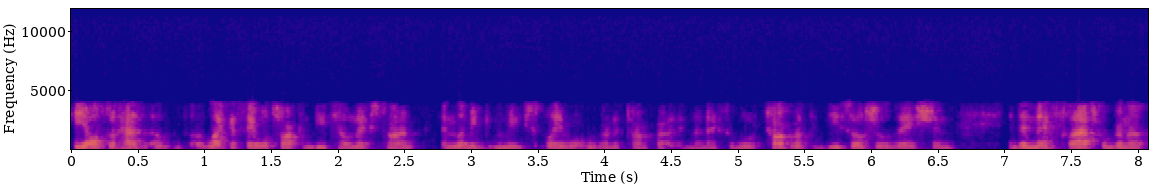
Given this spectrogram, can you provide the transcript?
he also has, a, like I say, we'll talk in detail next time, and let me let me explain what we're going to talk about in the next. We'll talk about the desocialization. In the next class, we're going to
